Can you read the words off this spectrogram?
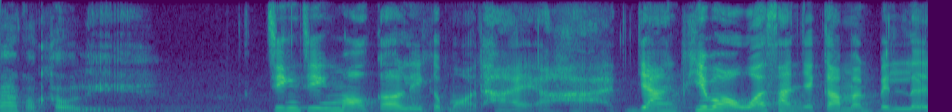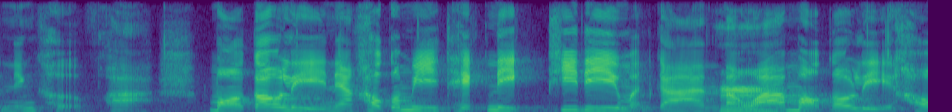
มากกว่าเกาหลี จริง ๆ หมอเกาหลีกับหมอไทยอะค่ะ อย่างที่บอกว่าสัญญกรรมมันเป็น learning curve ค่ะ หมอเกาหลีเนี่ยเขาก็มีเทคนิคที่ดีเหมือนกัน แต่อืม ว่าหมอเกาหลีเขา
